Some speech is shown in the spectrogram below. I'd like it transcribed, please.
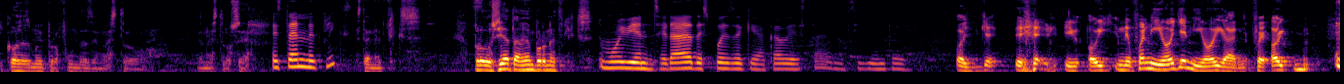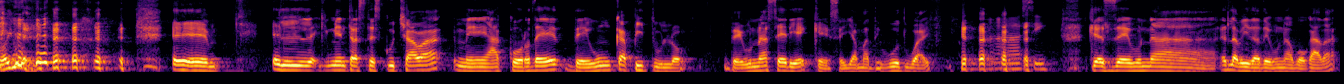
y cosas muy profundas de nuestro, de nuestro ser. ¿Está en Netflix? Está en Netflix. Producida también por Netflix. Muy bien, será después de que acabe esta, mi siguiente. Oye, y hoy, no fue ni oye ni oigan, fue hoy. Eh, el- mientras te escuchaba, me acordé de un capítulo de una serie que se llama The Good Wife, Ah, sí. que es de una. es la vida de una abogada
